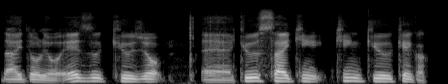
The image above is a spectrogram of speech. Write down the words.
大統領エイズ救助、えー、救済緊急計画っ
